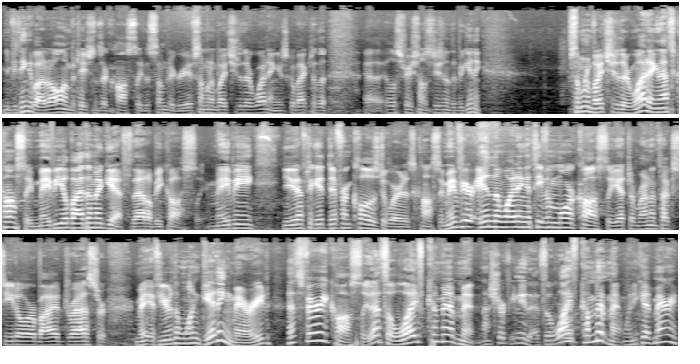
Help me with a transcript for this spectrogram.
If you think about it, all invitations are costly to some degree. If someone invites you to their wedding, just go back to the uh, illustration I was using at the beginning someone invites you to their wedding, that's costly. Maybe you'll buy them a gift, that'll be costly. Maybe you have to get different clothes to wear, it's costly. Maybe if you're in the wedding, it's even more costly. You have to rent a tuxedo or buy a dress, or if you're the one getting married, that's very costly. That's a life commitment. Not sure if you knew that. It's a life commitment when you get married.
